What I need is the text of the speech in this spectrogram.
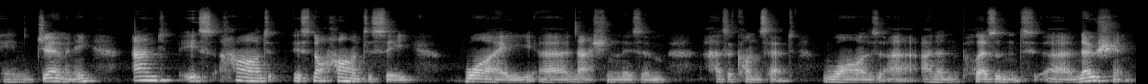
in Germany. And it's hard, it's not hard to see why uh, nationalism as a concept was an unpleasant notion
